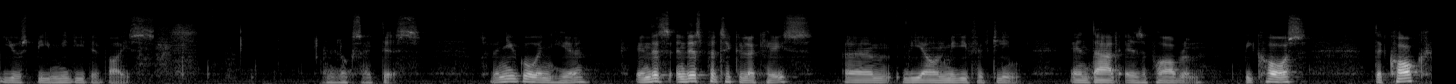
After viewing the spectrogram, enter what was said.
USB MIDI device. And it looks like this. So when you go in here in this in this particular case um, we are on MIDI 15 and that is a problem because the cork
